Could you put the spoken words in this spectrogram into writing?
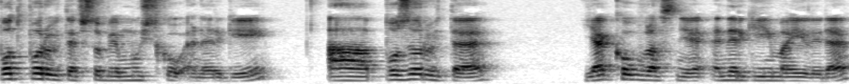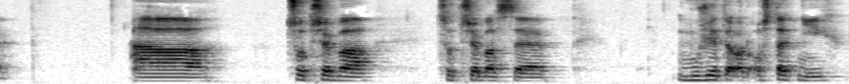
podporujte v sobě mužskou energii a pozorujte, jakou vlastně energii mají lidé a co třeba, co třeba se můžete od ostatních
